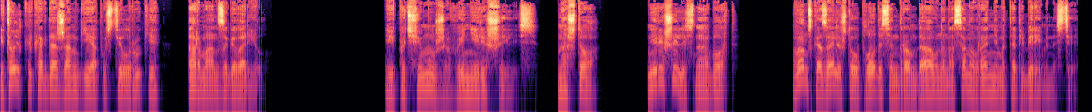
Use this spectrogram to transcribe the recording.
И только когда Жанги опустил руки, Арман заговорил. «И почему же вы не решились? На что?» Не решились на аборт. Вам сказали, что у плода синдром Дауна на самом раннем этапе беременности.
